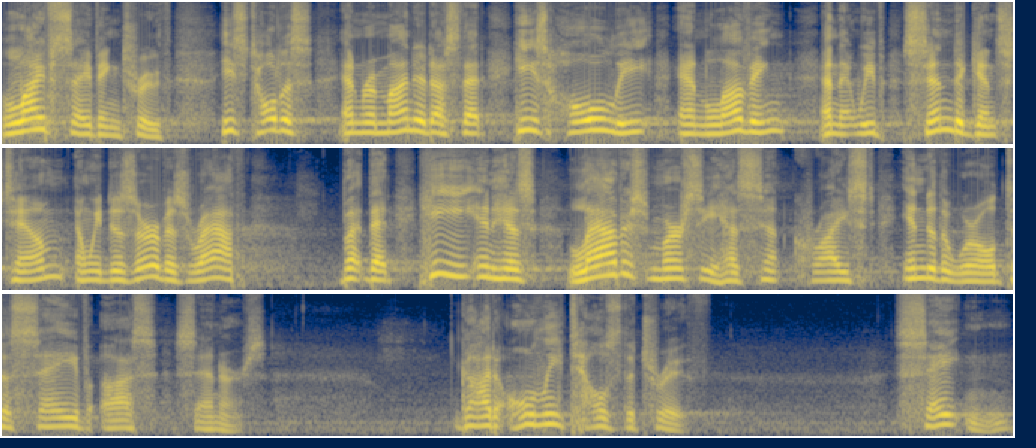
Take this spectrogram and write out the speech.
life saving truth. He's told us and reminded us that He's holy and loving and that we've sinned against Him and we deserve His wrath, but that He, in His lavish mercy, has sent Christ into the world to save us sinners. God only tells the truth, Satan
